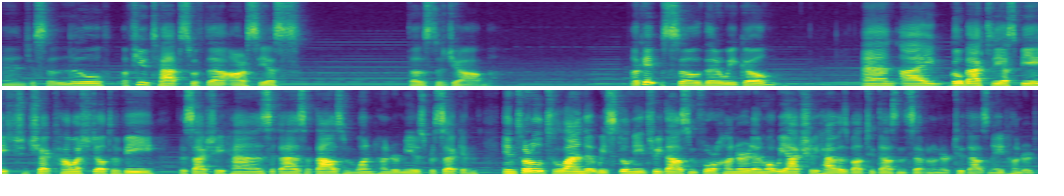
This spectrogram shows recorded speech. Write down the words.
and just a little a few taps with the RCS does the job okay so there we go and I go back to the SPH to check how much delta V this actually has. It has 1,100 meters per second. In total to land it we still need 3,400 and what we actually have is about 2,700, 2,800.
